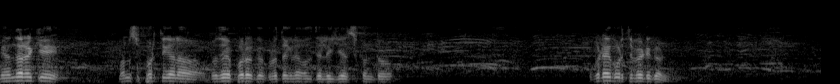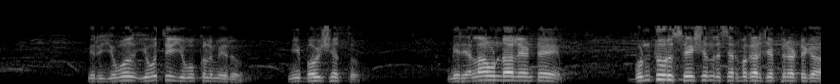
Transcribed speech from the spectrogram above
మీ అందరికీ మనస్ఫూర్తిగా నా హృదయపూర్వక కృతజ్ఞతలు తెలియజేసుకుంటూ ఒకటే గుర్తుపెట్టుకోండి. మీరు యువ యువతి యువకులు మీరు మీ భవిష్యత్తు. మీరు ఎలా ఉండాలి అంటే గుంటూరు శేషేంద్ర శర్మ గారు చెప్పినట్టుగా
